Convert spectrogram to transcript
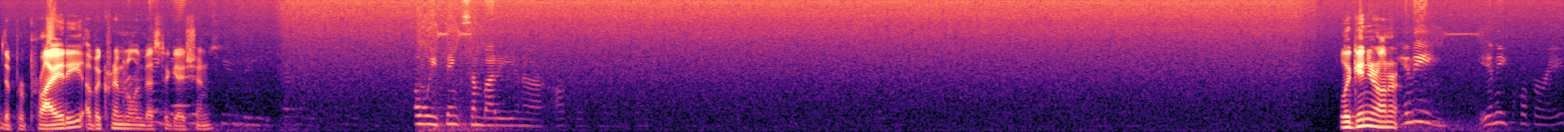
the propriety of a criminal How did they go investigation. to the federal- Oh, we think somebody in our office. Well, again, Your Honor, Any, any corporation.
